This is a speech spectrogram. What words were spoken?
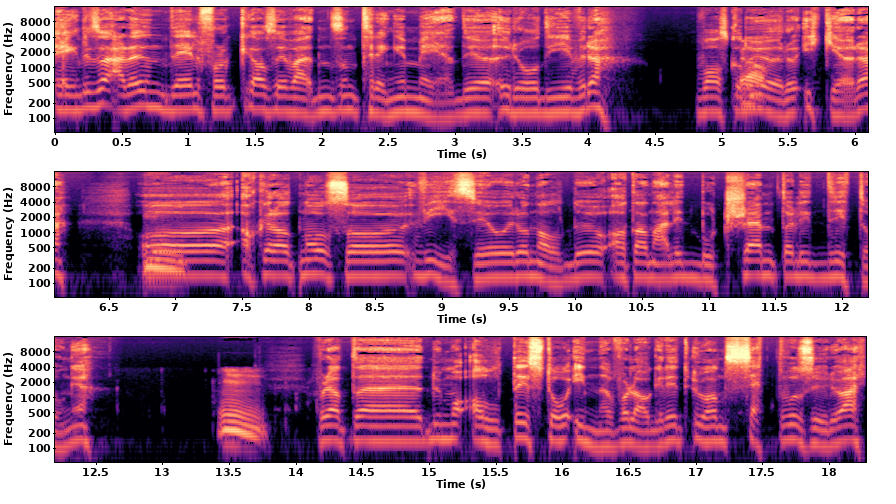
egentlig så er det en del folk altså, i verden som trenger medierådgivere. Hva skal du Ja. gjøre og ikke gjøre? Og akkurat nå så viser jo Ronaldo at han er litt bortskjemt og litt drittunge. Mm. Fordi at eh, du må alltid stå inne for laget ditt, uansett hvor sur du er.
